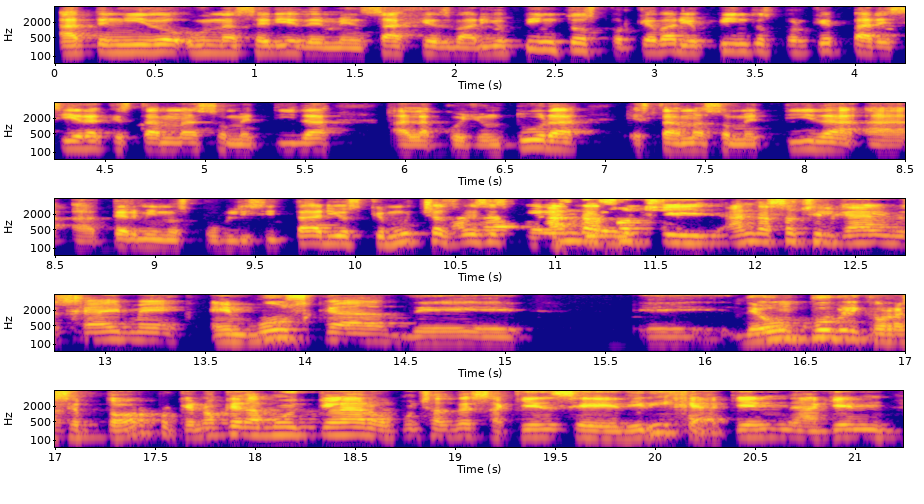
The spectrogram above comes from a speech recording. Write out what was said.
ha tenido una serie de mensajes variopintos. ¿Por qué variopintos? Porque pareciera que está más sometida a la coyuntura, está más sometida a, términos publicitarios, que muchas veces... Anda, anda Xochitl Galvez, Jaime, en busca de, eh, de un público receptor, porque no queda muy claro muchas veces a quién se dirige, a quién, a quién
